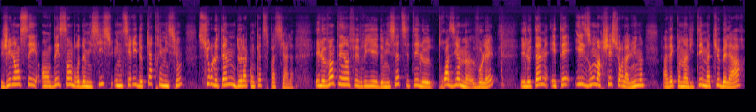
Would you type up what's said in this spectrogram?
j'ai lancé en décembre 2006 une série de quatre émissions sur le thème de la conquête spatiale. Et le 21 février 2007, c'était le troisième volet. Et le thème était Ils ont marché sur la Lune, avec comme invité Mathieu Bellard,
